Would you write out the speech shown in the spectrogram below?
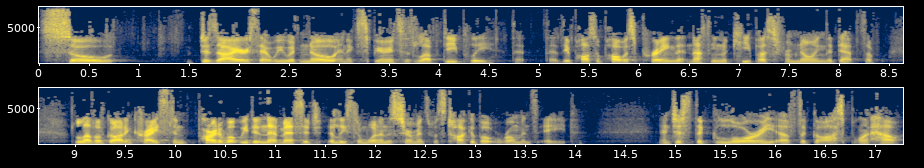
so desires that we would know and experience His love deeply, that, that the Apostle Paul was praying that nothing would keep us from knowing the depth of the love of God in Christ. And part of what we did in that message, at least in one of the sermons, was talk about Romans 8 and just the glory of the gospel and how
